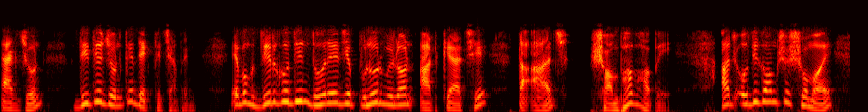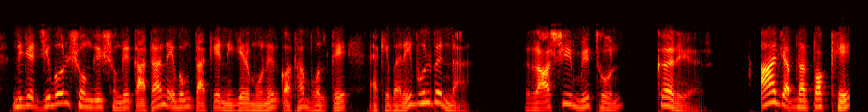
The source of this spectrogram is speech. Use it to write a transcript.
একজন দ্বিতীয় জনকে দেখতে যাবেন এবং দীর্ঘদিন ধরে যে পুনর্মিলন আটকে আছে তা আজ সম্ভব হবে। আজ অধিকাংশ সময় নিজের জীবন সঙ্গীর সঙ্গে কাটান এবং তাকে নিজের মনের কথা বলতে একেবারেই ভুলবেন না। রাশি, মিথুন, ক্যারিয়ার। আজ আপনার পক্ষে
